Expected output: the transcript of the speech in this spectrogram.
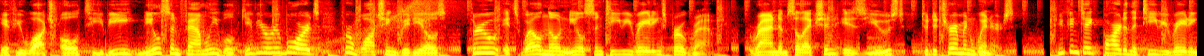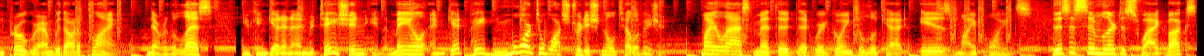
If you watch old TV, Nielsen Family will give you rewards for watching videos through its well-known Nielsen TV ratings program. Random selection is used to determine winners. You can take part in the TV rating program without applying. Nevertheless, you can get an invitation in the mail and get paid more to watch traditional television. My last method that we're going to look at is My Points. This is similar to Swagbucks.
